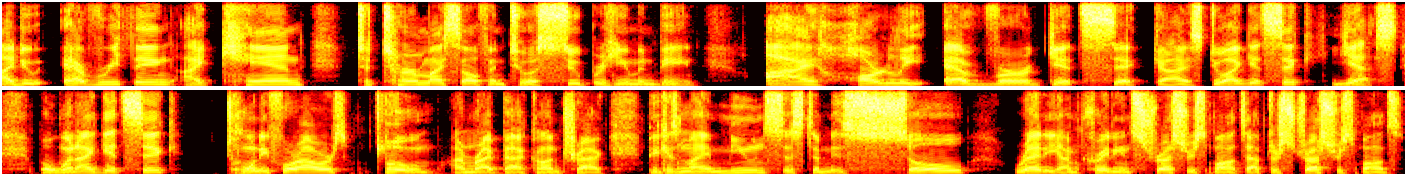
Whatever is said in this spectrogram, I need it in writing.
I do everything I can to turn myself into a superhuman being. I hardly ever get sick, guys. Do I get sick? Yes. But when I get sick, 24 hours, boom, I'm right back on track because my immune system is so ready. I'm creating stress response after stress response.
